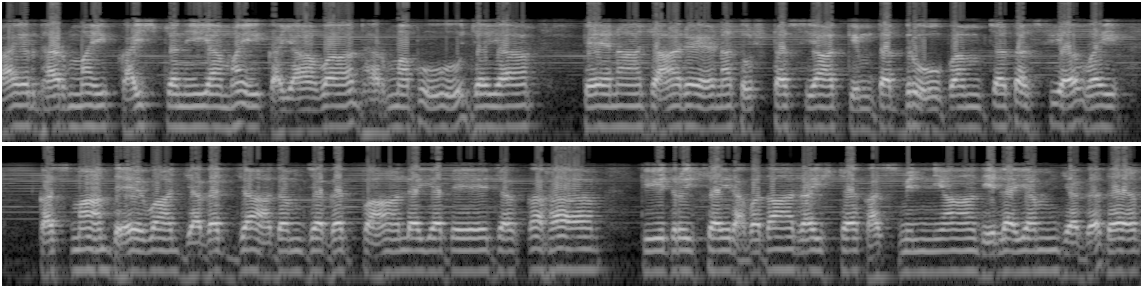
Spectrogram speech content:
कैर्धर्मैकैश्च नियमैकया वा धर्मपूजया केनाचारेण तुष्टः स्यात् किं तद्रूपं च तस्य वै। कस्माद्देवा जगज्जातं जगत्पालयते च कः। कीदृशैरवतारैश्च कस्मिन्यादिलयं जगद।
